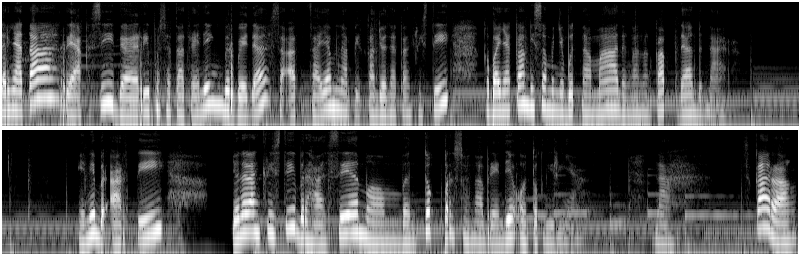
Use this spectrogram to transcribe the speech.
Ternyata reaksi dari peserta training berbeda saat saya menampilkan Jonathan Christie. Kebanyakan bisa menyebut nama dengan lengkap dan benar. Ini berarti Jonathan Christie berhasil membentuk persona branding untuk dirinya. Nah, sekarang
